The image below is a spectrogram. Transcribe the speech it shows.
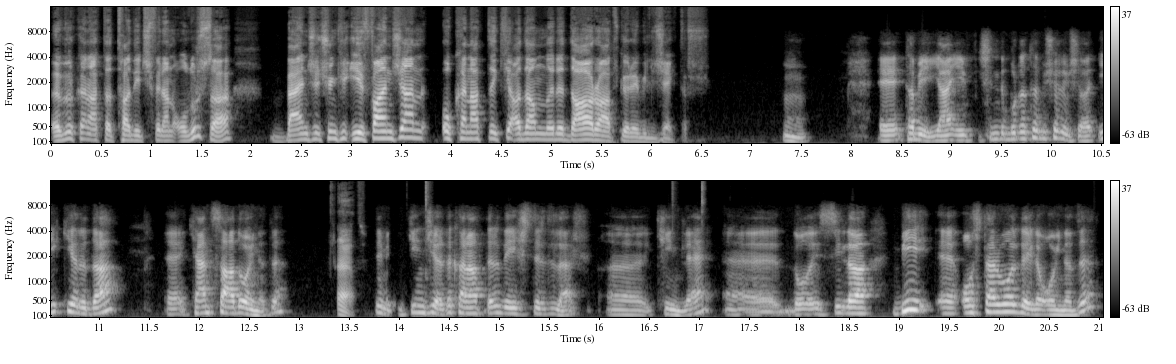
öbür kanatta Tadic falan olursa bence çünkü İrfan Can o kanattaki adamları daha rahat görebilecektir. Hı. E, tabii yani şimdi burada tabii şöyle bir şey var. İlk yarıda e, Kent sahada oynadı. Evet. Değil mi? İkinci yarıda kanatları değiştirdiler e, King'le. E, dolayısıyla bir e, Osterwolde ile oynadı.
